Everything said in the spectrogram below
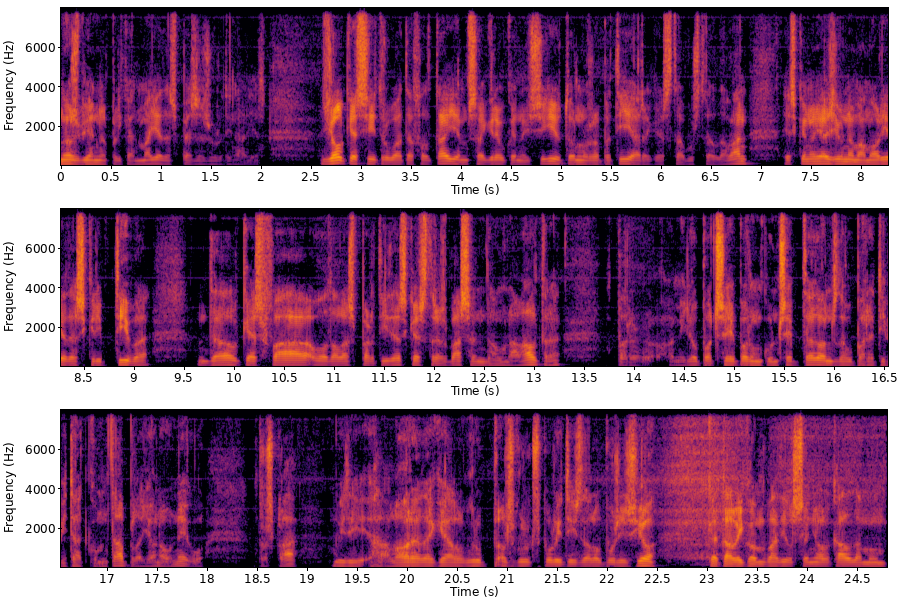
no es havien aplicat mai a despeses ordinàries. Jo el que sí he trobat a faltar, i em sap greu que no hi sigui, ho torno a repetir ara que està vostè al davant, és que no hi hagi una memòria descriptiva del que es fa o de les partides que es trasbassen d'una a l'altra, per, a millor pot ser per un concepte d'operativitat doncs, comptable, jo no ho nego, però és clar, vull dir, a l'hora de que el grup, els grups polítics de l'oposició, que tal i com va dir el senyor alcalde en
